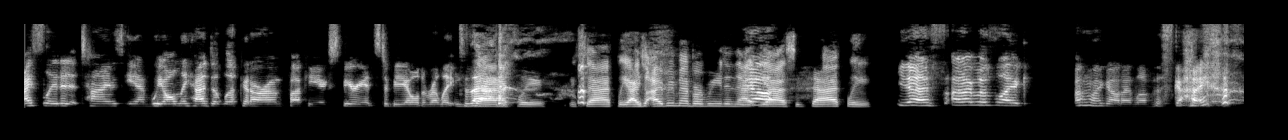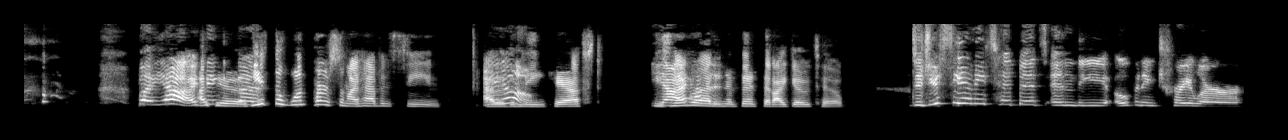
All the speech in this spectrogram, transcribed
isolated at times, and we only had to look at our own fucking experience to be able to relate to that. Exactly. exactly. I I remember reading that. Yeah. Yes, exactly. yes, and I was like, oh my god, I love this guy. but yeah, I I, think do. that He's the one person I haven't seen out of the main cast. He's yeah, never at an event that I go to. Did you see any tidbits in the opening trailer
